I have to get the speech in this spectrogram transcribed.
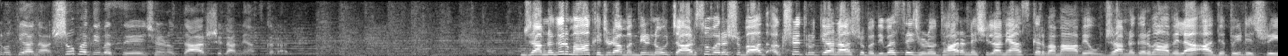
તૃતીયાના શુભ દિવસે જીર્ણોદ્ધાર શિલાન્યાસ કરાયો. જામનગરમાં ખીજડા મંદિરનો ચારસો વર્ષ બાદ અક્ષય તૃતીયાના શુભ દિવસે જીર્ણોદ્ધાર અને શિલાન્યાસ કરવામાં આવ્યો. જામનગરમાં આવેલા આદ્યપીઠ શ્રી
